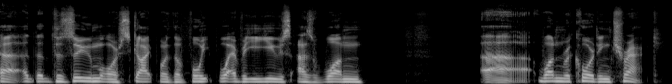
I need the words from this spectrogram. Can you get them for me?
uh, the, the Zoom or Skype or the VoIP, whatever you use, as one uh, one recording track?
